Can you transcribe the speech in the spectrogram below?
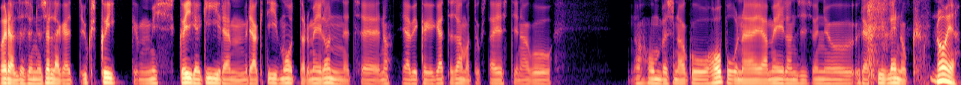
võrreldes on ju sellega, et ükskõik, mis kõige kiirem reaktiivmootor meil on, et see noh, jääb ikkagi kättesaamatuks täiesti nagu noh, umbes nagu hobune ja meil on siis, on ju reaktiivlennuk. nojah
